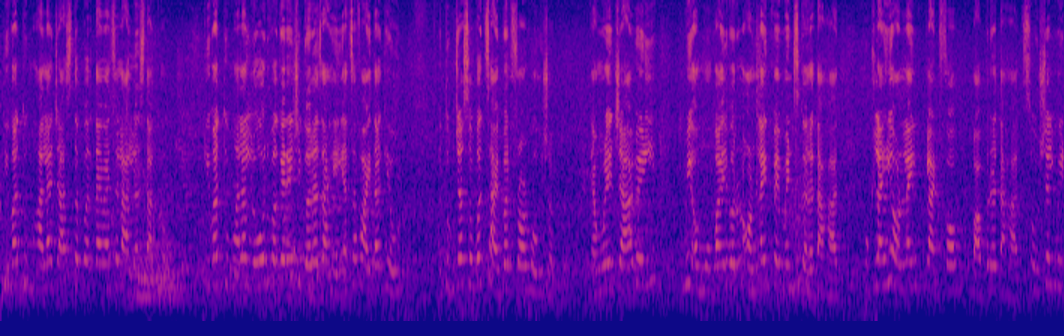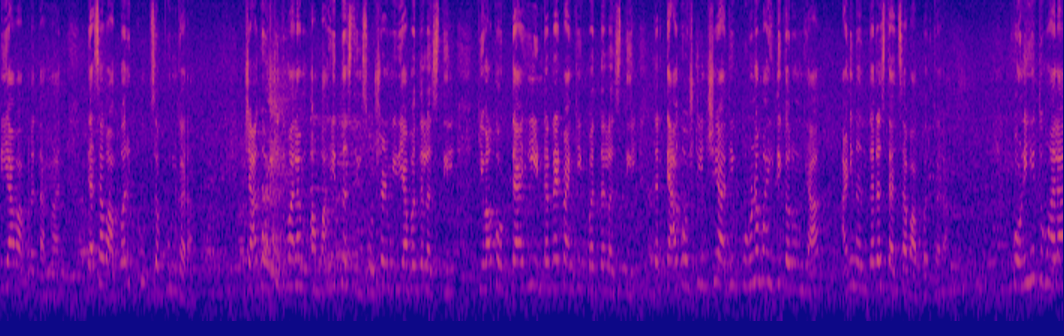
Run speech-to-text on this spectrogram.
किंवा तुम्हाला जास्त परताव्याचं लालच दाखवू किंवा तुम्हाला लोन वगैरेची गरज आहे याचा फायदा घेऊन तुमच्यासोबत सायबर फ्रॉड होऊ शकतो. त्यामुळे ज्यावेळी तुम्ही मोबाईलवरून ऑनलाईन पेमेंट्स करत आहात कुठलाही ऑनलाईन प्लॅटफॉर्म वापरत आहात सोशल मीडिया वापरत आहात त्याचा वापर खूप जपून करा. ज्या गोष्टी तुम्हाला माहीत नसतील सोशल मीडियाबद्दल असतील किंवा कोणत्याही इंटरनेट बँकिंगबद्दल असतील तर त्या गोष्टींची आधी पूर्ण माहिती करून घ्या आणि नंतरच त्यांचा वापर करा. कोणीही तुम्हाला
